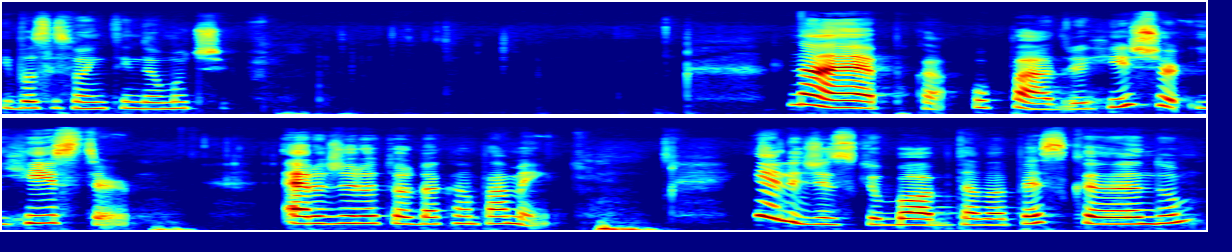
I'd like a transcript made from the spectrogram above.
E vocês vão entender o motivo. Na época, o padre Richard Hister era o diretor do acampamento. E ele disse que o Bob estava pescando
